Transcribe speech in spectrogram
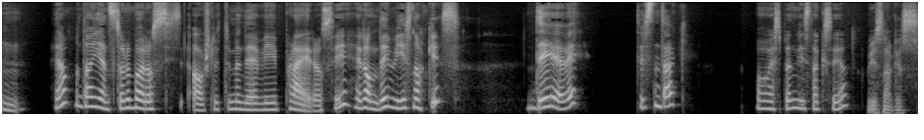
Mm. Ja, men da gjenstår det bare å avslutte med det vi pleier å si. Randi, vi snakkes. Det gjør vi. Tusen takk. Og Espen, vi snakkes igjen. Vi snakkes.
